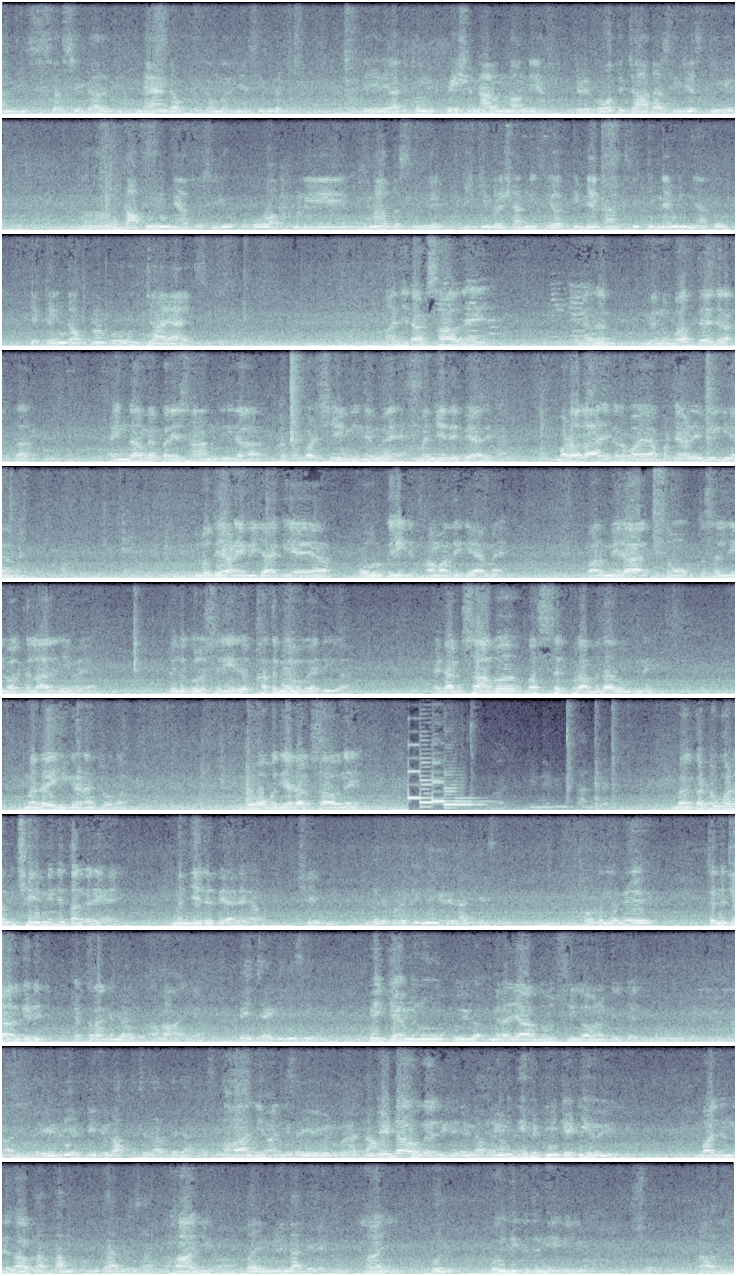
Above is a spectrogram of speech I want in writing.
ਹਾਂਜੀ, ਸਤਿ ਸ਼੍ਰੀ ਅਕਾਲ ਜੀ। ਮੈਂ ਡਾਕਟਰ ਕਮਲਜੀਤ ਸਿੰਘ ਤੇ ਅੱਜ ਤੁਹਾਨੂੰ ਇੱਕ ਪੇਸ਼ੈਂਟ ਨਾਲ ਮਿਲਾਉਂਦੇ ਆ ਜਿਹੜੇ ਬਹੁਤ ਜ਼ਿਆਦਾ ਸੀਰੀਅਸ ਸੀਗੇ। ਕਾਫੀ ਮਹੀਨਿਆਂ ਤੋਂ ਸੀ, ਉਹ ਆਪਣੇ ਉਹਨਾਂ ਦੱਸਣਗੇ ਕੀ ਕੀ ਪਰੇਸ਼ਾਨੀ ਸੀ ਔਰ ਕਿੰਨੇ ਕਾਂਕ ਸੀ, ਕਿੰਨੇ ਮਹੀਨਿਆਂ ਤੋਂ ਤੇ ਕਈ ਡਾਕਟਰਾਂ ਕੋਲ ਜਾਇਆ ਆਏ ਸੀ। ਹਾਂਜੀ, ਡਾਕਟਰ ਸਾਹਿਬ ਨੇ ਇਹਨਾਂ ਨੇ ਮੈਨੂੰ ਬਸਦੇ ਚ ਰੱਖਤਾ। ਇੰਨਾ ਮੈਂ ਪਰੇਸ਼ਾਨ ਸੀਗਾ ਘੱਟੋ ਘੱਟ 6 ਮਹੀਨੇ ਮੈਂ ਮੰਜੇ ਤੇ ਪਿਆ ਰਿਹਾ। ਬੜਾ ਇਲਾਜ ਕਰਵਾਇਆ, ਪਟਿਆਲੇ ਵੀ ਗਿਆ ਮੈਂ। ਲੁਧਿਆਣੇ ਵੀ ਜਾ ਕੇ ਆਇਆ ਹੋਰ ਕਈ ਥਾਵਾਂ ਤੇ ਗਿਆ ਮੈਂ ਪਰ ਮੇਰਾ ਕਿਤੋਂ ਤਸੱਲੀ ਵਕਤ ਇਲਾਜ ਨਹੀਂ ਹੋਇਆ। ਬਿਲਕੁਲ ਸਰੀਰ ਖਤਮ ਹੀ ਗਿਆ ਸੀਗਾ। ਇਹ ਡਾਕਟਰ ਸਾਹਿਬ ਬਸ ਸਿਰਫ ਰੱਬ ਦਾ ਰੂਪ ਨੇ। ਮੈਂ ਤਾਂ ਇਹੀ ਕਹਿਣਾ ਚਾਹੁੰਦਾ। ਬਹੁਤ ਵਧੀਆ ਡਾਕਟਰ ਸਾਹਿਬ ਨੇ। ਮੈਂ ਘੱਟੋ ਘੱਟ ਵੀ 6 ਮਹੀਨੇ ਤੰਗ ਰਿਹਾ ਜੀ। ਮੰਜੇ ਤੇ ਪਿਆ ਰਿਹਾ 6 ਮਹੀਨੇ। ਮੇਰੇ ਕੋਲ ਕਿੰਨੇ ਗੇੜੇ ਲੱਗ ਗਏ ਸੀ? ਤੁਹਾਡੇ ਲਵੇ ਤਿੰਨ ਚਾਰ ਗੇੜੇ ਚੱਕਰਾਂ ਮੈਂ ਹਾਂ ਗਿਆ ਭੇਜਿਆ ਕਿ ਨਹੀਂ ਸੀ? ਭੇਜਿਆ ਮੈਨੂੰ ਕੋਈ ਮੇਰਾ ਯਾਰ ਦੋਸਤ ਸੀਗਾ ਉਹਨੇ ਭੇਜਿਆ ਜੀ ਹਾਂਜੀ। ਰੀੜ ਦੀ ਹੱਡੀ ਚੋਂ ਲੱਤ 'ਚ ਦਰਦ ਜਾ ਗਿਆ ਸੀ। ਹਾਂਜੀ ਹਾਂਜੀ। ਸਰੀਰ ਬਿਲਕੁਲ ਏਦਾਂ ਟੇਢਾ ਹੋ ਗਿਆ ਸੀ ਟੇਢਾ ਹੋ ਗਿਆ। ਰੀੜ ਦੀ ਹੱਡੀ ਟੇਢੀ ਹੋਈ ਸੀ ਵਜਨ ਦੇ ਹਿਸਾਬ ਨਾਲ। ਕੰਮ ਕੁਮ ਕਰ ਰਹੇ ਸਾਰੇ। ਹਾਂਜੀ ਹਾਂ। ਬਾਈ ਮੈਨੂੰ ਲੱਗੇ ਚੱਕੀ ਹਾਂਜੀ। ਕੋਈ ਕੋਈ ਦਿੱਕਤ ਨਹੀਂ ਹੈਗੀ ਜੀ। ਹਾਂ ਜੀ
